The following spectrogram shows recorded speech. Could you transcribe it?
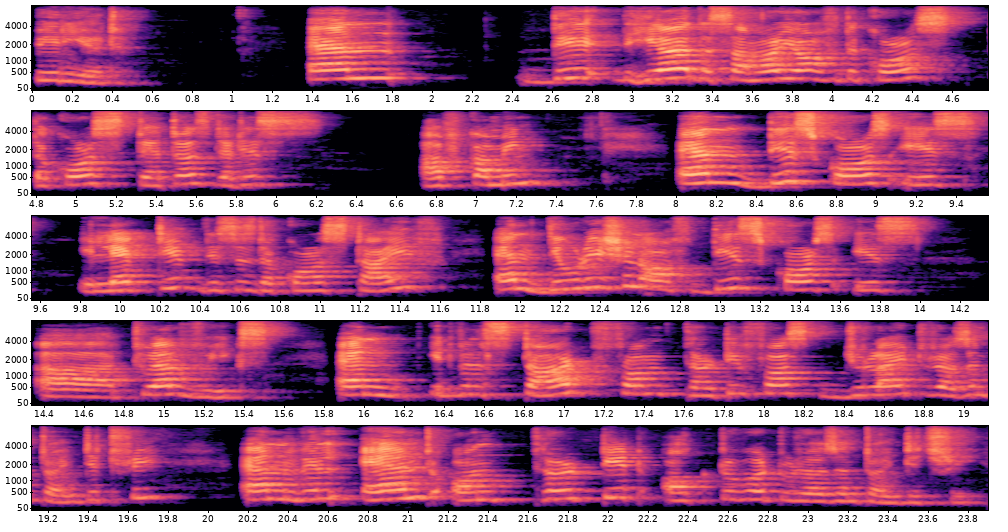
period. And the, here the summary of the course, the course status that is upcoming and this course is elective. This is the course type. And duration of this course is uh, 12 weeks. And it will start from 31st July 2023 and will end on 30th October 2023.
